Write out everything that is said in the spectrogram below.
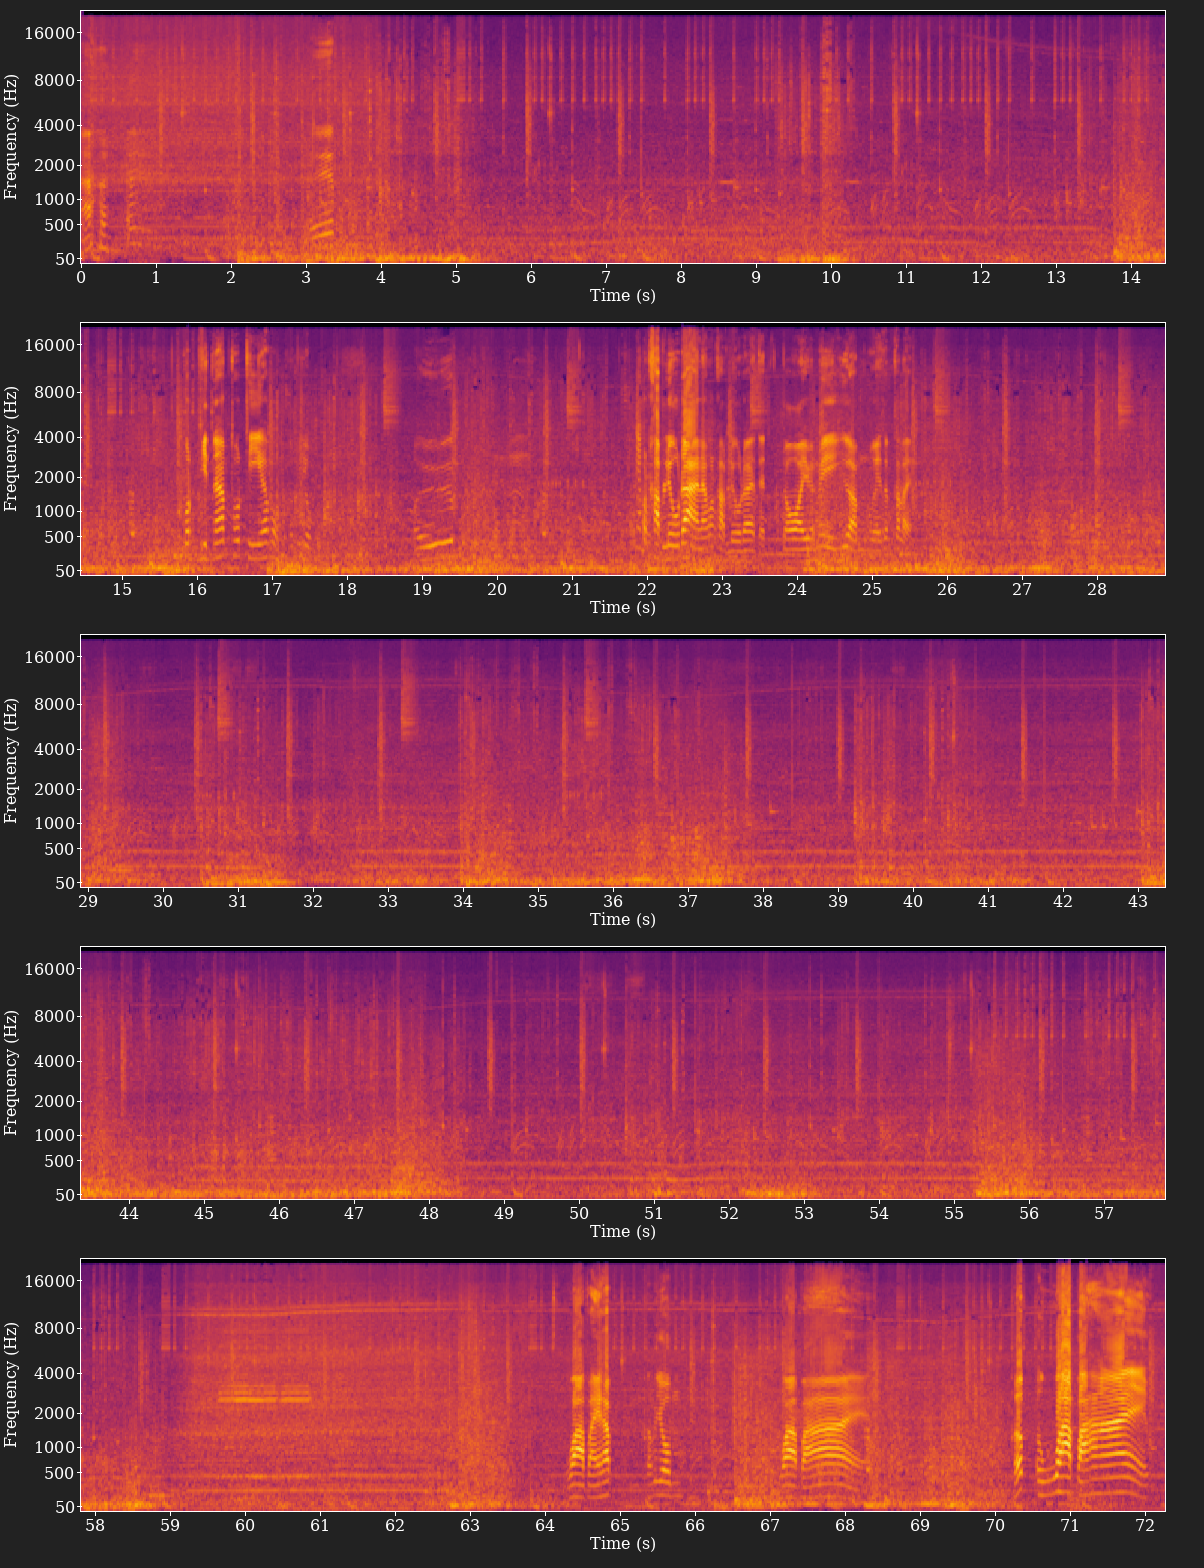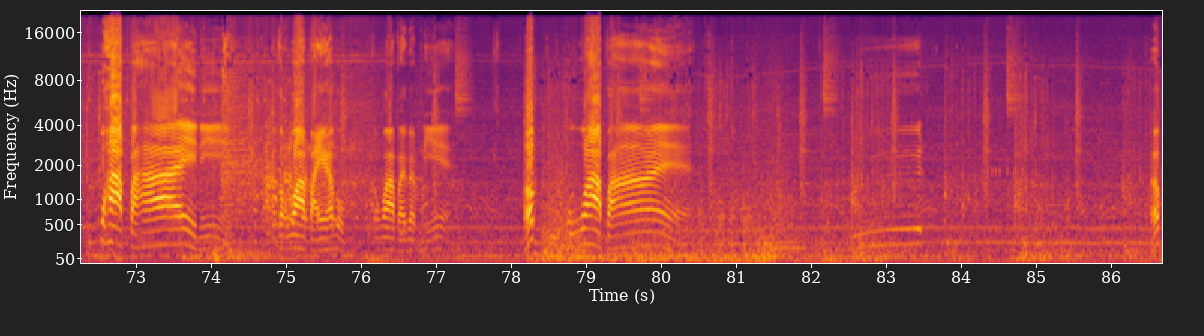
อะ ปึ๊บกดผิดนะครับ โทษทีครับผมท่านผู้ชมปึ๊บเนี่ยมันขับเร็วได้นะ มันขับเร็วได้ แต่จอยมันไม่เอื้อมหน่วยสักเท่าไหร่ ว่าไปครับท่านผู้ชมว่าไปเฮ้บว่าไปว่าไปนี่ก็ต้องว่าไปครับผมต้องว่าไปแบบนี้เฮ้บว่าไปเฮ้บ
